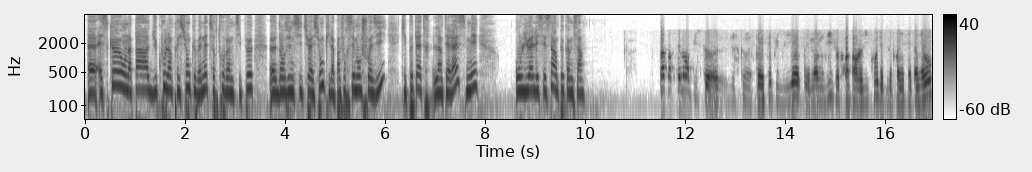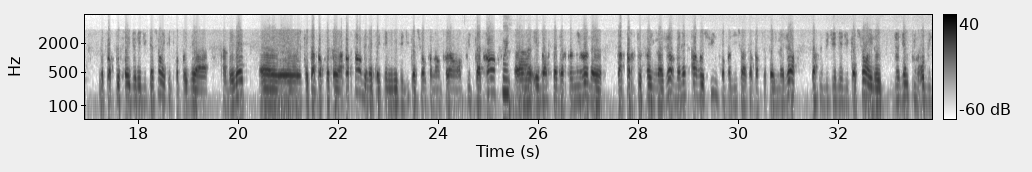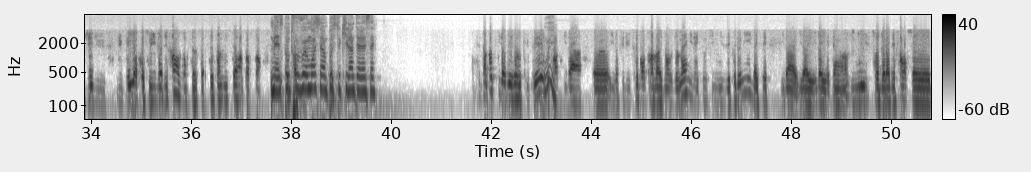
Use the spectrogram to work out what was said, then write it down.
Euh, est-ce qu'on n'a pas du coup l'impression que Bennett se retrouve un petit peu euh, dans une situation qu'il n'a pas forcément choisie, qui peut-être l'intéresse, mais on lui a laissé ça un peu comme ça? Pas forcément, puisque ce, qui a été publié, et même dit, je crois, par le Likoud et le premier Netanyahu, le portefeuille de l'éducation a été proposé à, à Bennett. Euh, qui est un portefeuille important. Bennett a été ministre d'éducation pendant, plus de 4 ans. Euh, et donc, c'est-à-dire qu'au niveau d'un portefeuille majeur, Bennett a reçu une proposition avec un portefeuille majeur. cest que le budget de l'éducation est le deuxième plus gros budget du, pays après celui de la défense. Donc, c'est un ministère important. Mais est-ce qu'entre vous et moi, c'est un poste qui l'intéressait? C'est un poste qu'il a déjà occupé. Je pense qu'il a, euh, il a fait du très bon travail dans le domaine. Il a été aussi ministre de l'économie. Il a été, il a, il a, il a, été un ministre de la défense euh,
